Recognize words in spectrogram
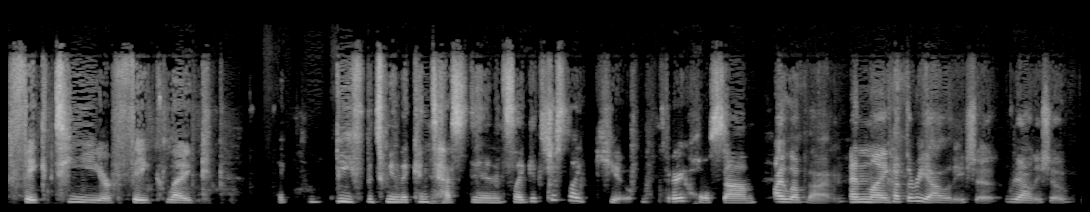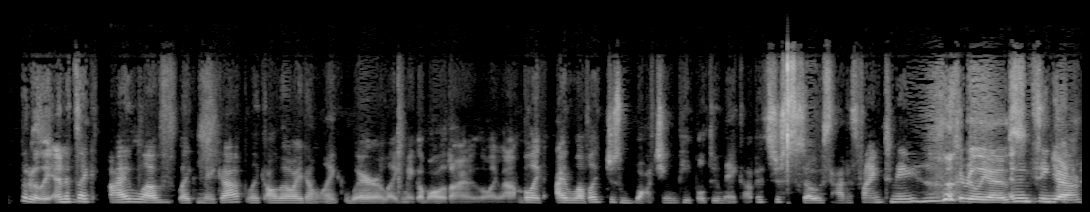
fake tea or fake like like beef between the contestants like it's just like cute it's very wholesome I love that. and like Cut the reality shit. Reality show. Literally and it's Mhm. like i love like makeup like although i don't like wear like makeup all the time or like that but like i love like just watching people do makeup it's just so satisfying to me It really is. And then seeing, like,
